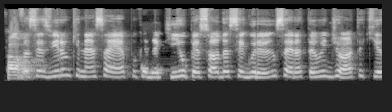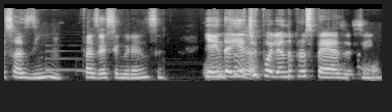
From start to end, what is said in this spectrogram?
Fala, vocês viram que nessa época daqui o pessoal da segurança era tão idiota que ia sozinho fazer segurança. E ainda ia, é. tipo, olhando para os pés, assim.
